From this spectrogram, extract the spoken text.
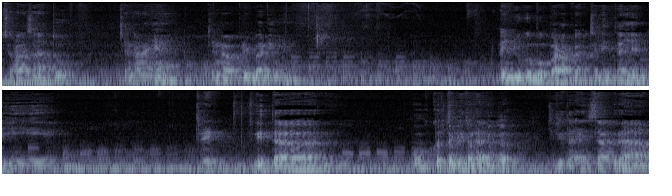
salah satu channelnya, channel pribadinya. Dan juga beberapa ceritanya di Twitter, oh ke Twitter cerita- juga? cerita Instagram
